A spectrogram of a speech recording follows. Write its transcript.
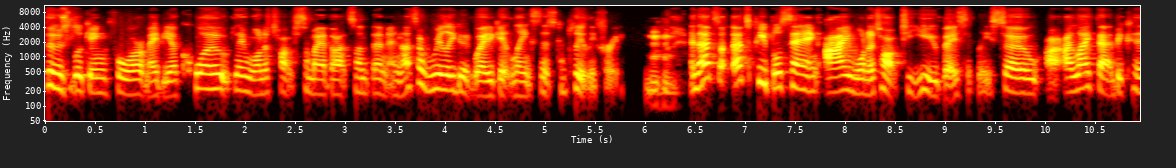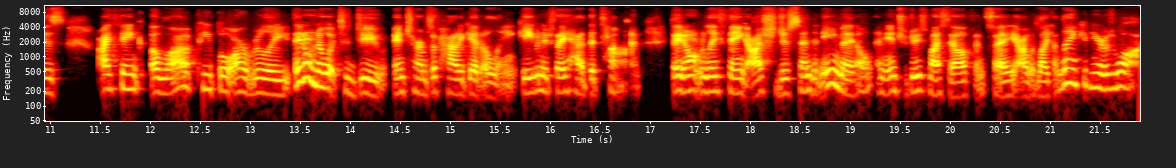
who's looking for maybe a quote. They want to talk to somebody about something. And that's a really good way to get links and it's completely free. Mm-hmm. And that's that's people saying, I want to talk to you, basically. So I, I like that because I think a lot of people are really they don't know what to do in terms of how to get a link, even if they had the time. They don't really think I should just send an email and introduce myself and say, I would like a link and here's why.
